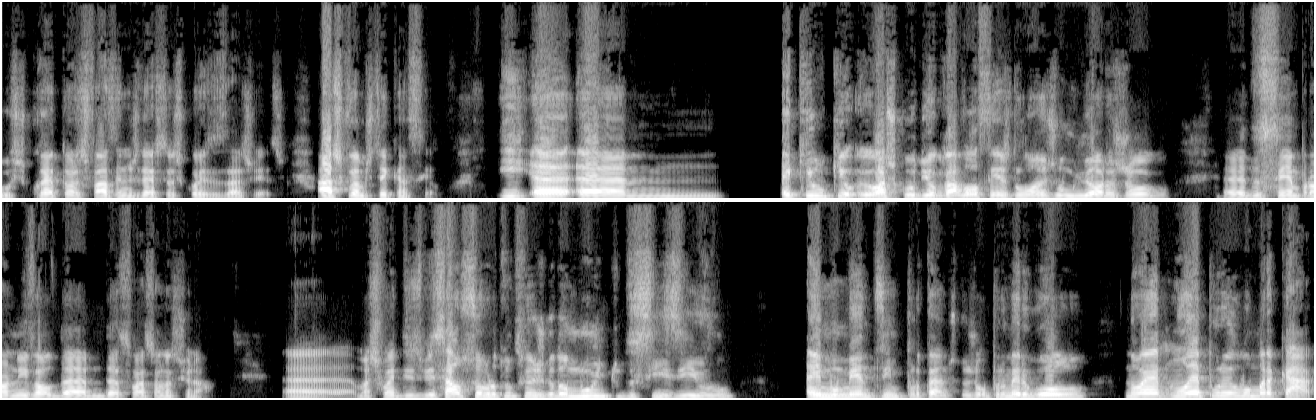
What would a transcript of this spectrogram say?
o, os corretores fazem-nos destas coisas às vezes. Acho que vamos ter Cancelo. E uh, ah, um, aquilo que eu, eu, acho que o Diogo Dalot fez de longe o melhor jogo uh, de sempre ao nível da, da seleção nacional. Uh, uma excelente exibição, sobretudo foi um jogador muito decisivo em momentos importantes do jogo. O primeiro golo não é, não é por ele o marcar,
